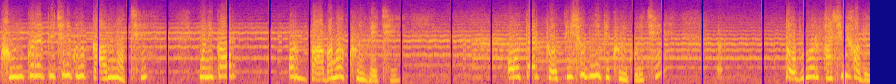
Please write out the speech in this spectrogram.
খুন করার পেছনে কোনো কারণ আছে? মনে কর ওর বাবা মা খুন হয়েছে। ও তার প্রতিশোধ নিতে খুন করেছে। তবু ওর ফাঁসি হবে।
